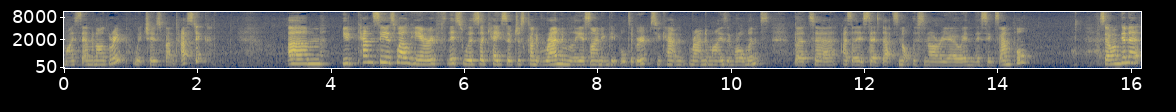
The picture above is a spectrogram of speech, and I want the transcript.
my seminar group, which is fantastic. Um, you can see as well here, if this was a case of just kind of randomly assigning people to groups, you can randomize enrollments. But uh, as I said, that's not the scenario in this example. So I'm going to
